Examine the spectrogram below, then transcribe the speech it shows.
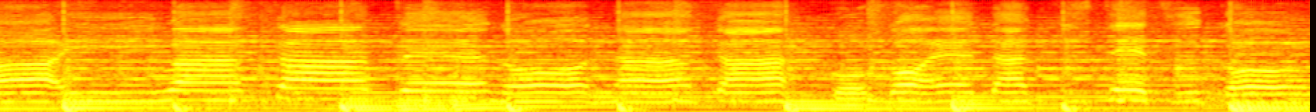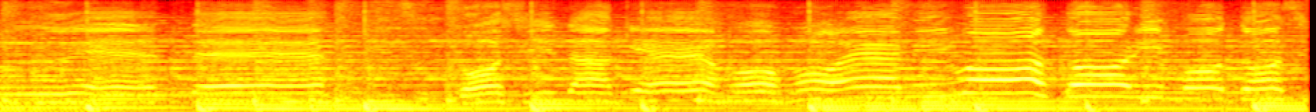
愛は風の中凍えた季節越えて少しだけ微笑みを取り戻し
